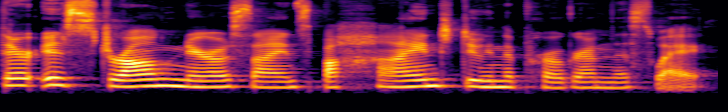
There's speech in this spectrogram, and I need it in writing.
There is strong neuroscience behind doing the program this way.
